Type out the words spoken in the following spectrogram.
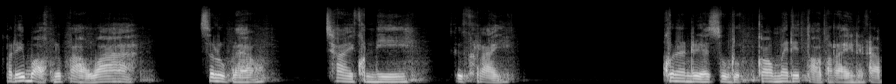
เขาได้บอกหรือเปล่าว่า สรุปแล้ว ชายคนนี้คือใคร คุณอันเดรียสุก็ไม่ได้ตอบอะไรนะครับ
